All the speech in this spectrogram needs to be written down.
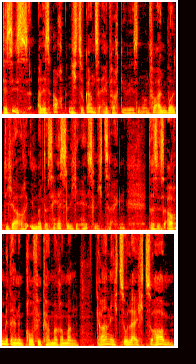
Das ist alles auch nicht so ganz einfach gewesen. Und vor allem wollte ich ja auch immer das Hässliche hässlich zeigen. Das ist auch mit einem Profikameramann gar nicht so leicht zu haben.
